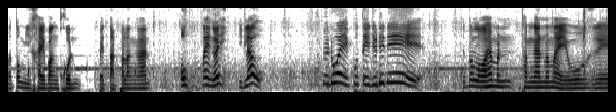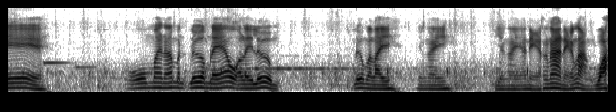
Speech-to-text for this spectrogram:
มันต้องมีใครบางคนไปตัดพลังงาน โอ้แม่งเอ้ย อีกแล้วช่วยด้วย กูติดอยู่ที่นี่ฉันต้องรอให้มันทำงานมาใหม่ โอเค โอ้ไม่นะ มันเริ่มแล้วอะไรเริ่ม เริ่มอะไรยังไง ยังไงอันไหนข้างหน้าไหนข้างหลังวะ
